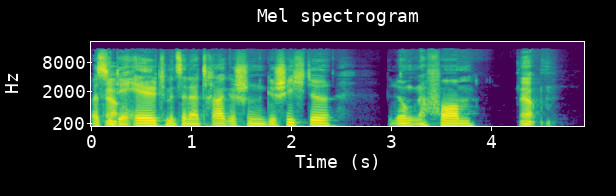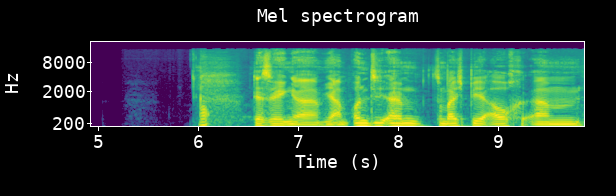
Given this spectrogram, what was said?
Weißt ja. du, der Held mit seiner tragischen Geschichte, in irgendeiner Form. Ja. Oh. Deswegen, äh, ja, und ähm, zum Beispiel auch ähm,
